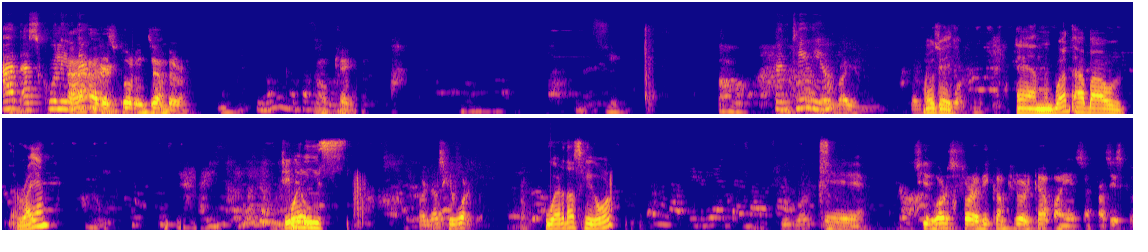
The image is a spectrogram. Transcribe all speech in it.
At a school in Ah, At a school in Denver. Okay. Continue. Ryan. where does he Okay. and what about Ryan? Where Continue. is Where does he work? where does he work? He works. Uh, she works for a big computer company in San Francisco.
